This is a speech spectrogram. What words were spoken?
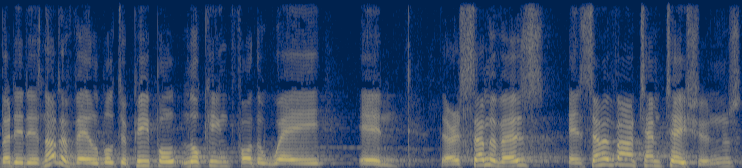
but it is not available to people looking for the way in. There are some of us, in some of our temptations,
